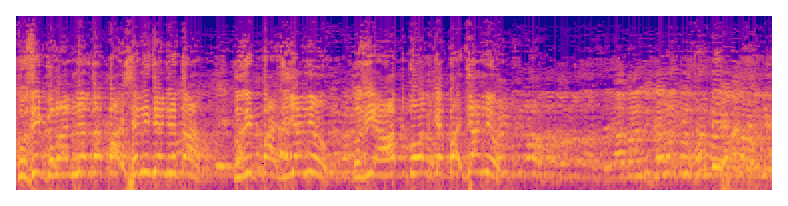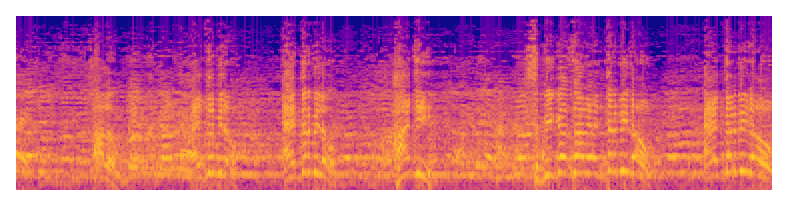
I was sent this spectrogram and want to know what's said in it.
ਤੁਸੀਂ ਗਵਰਨਰ ਦਾ ਭਾਸ਼ਣ ਨਹੀਂ ਦੇਣ ਦਿੱਤਾ। ਤੁਸੀਂ ਭੱਜ ਜਾਂਦੇ ਹੋ, ਤੁਸੀਂ ਆਪ ਬੋਲ ਕੇ ਭੱਜ ਜਾਂਦੇ ਹੋ। ਹਲੋ, ਇੱਧਰ ਵੀ ਲਓ, ਇੱਧਰ ਵੀ ਲਓ। ਹਾਂਜੀ, ਸਪੀਕਰ ਸਾਹਿਬ, ਇੱਧਰ ਵੀ ਲਓ, ਇੱਧਰ ਵੀ ਲਓ।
